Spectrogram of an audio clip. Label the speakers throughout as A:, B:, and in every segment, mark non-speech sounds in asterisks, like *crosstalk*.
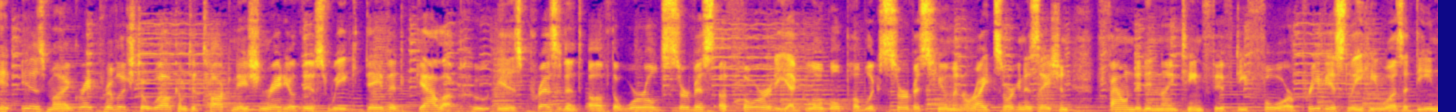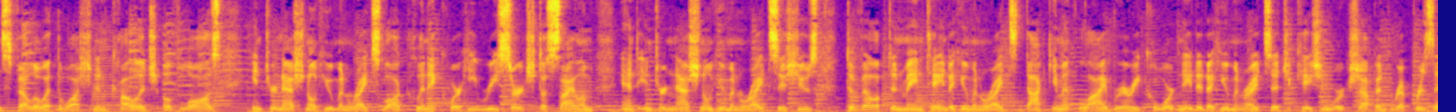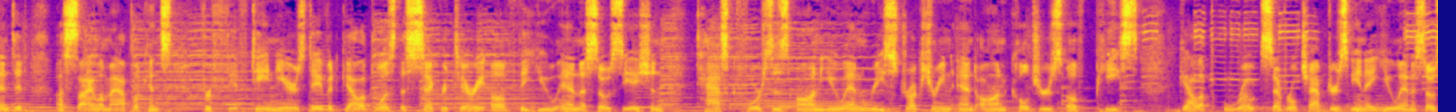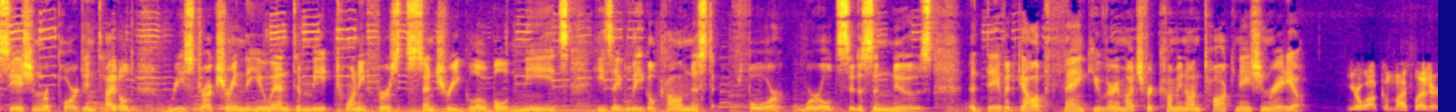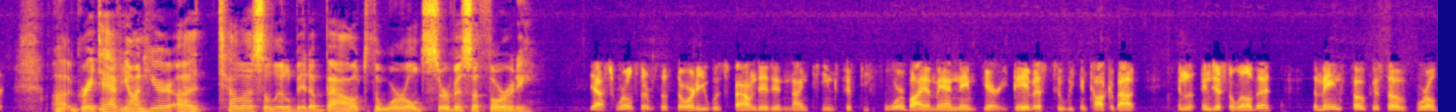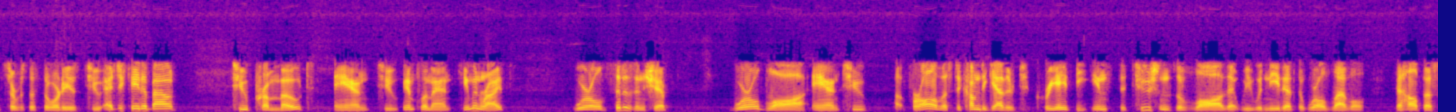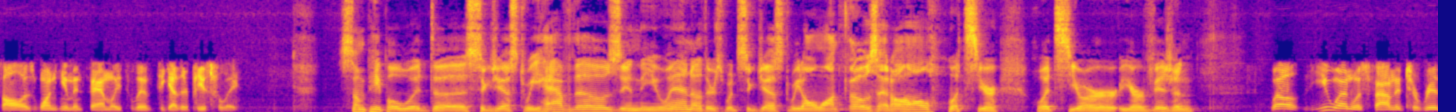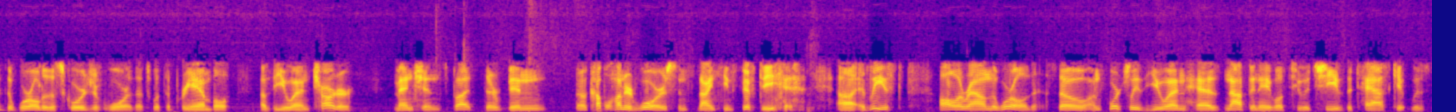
A: It is my great privilege to welcome to Talk Nation Radio this week David Gallup, who is president of the World Service Authority, a global public service human rights organization founded in 1954. Previously, he was a Dean's Fellow at the Washington College of Law's International Human Rights Law Clinic, where he researched asylum and international human rights issues, developed and maintained a human rights document library, coordinated a human rights education workshop, and represented asylum asylum applicants. For 15 years, David Gallup was the secretary of the UN Association Task Forces on UN Restructuring and on Cultures of Peace. Gallup wrote several chapters in a UN Association report entitled Restructuring the UN to Meet 21st Century Global Needs. He's a legal columnist for World Citizen News. Uh, David Gallup, thank you very much for coming on Talk Nation Radio.
B: You're welcome. My pleasure.
A: Uh, great to have you on here. Uh, tell us a little bit about the World Service Authority.
B: Yes, World Service Authority was founded in 1954 by a man named Garry Davis, who we can talk about in, in just a little bit. The main focus of World Service Authority is to educate about, to promote, and to implement human rights, world citizenship, world law, and to uh, for all of us to come together to create the institutions of law that we would need at the world level to help us all as one human family to live together peacefully.
A: Some people would uh, suggest we have those in the UN. Others would suggest we don't want those at all. *laughs* What's your what's your your vision?
B: Well, the UN was founded to rid the world of the scourge of war. That's what the preamble of the UN Charter mentions. But there have been a couple hundred wars since 1950, *laughs* uh, at least, all around the world. So, unfortunately, the UN has not been able to achieve the task it was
